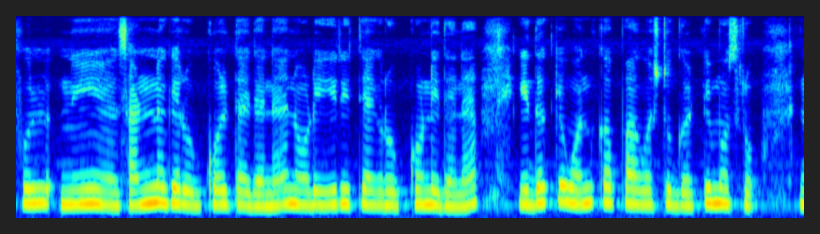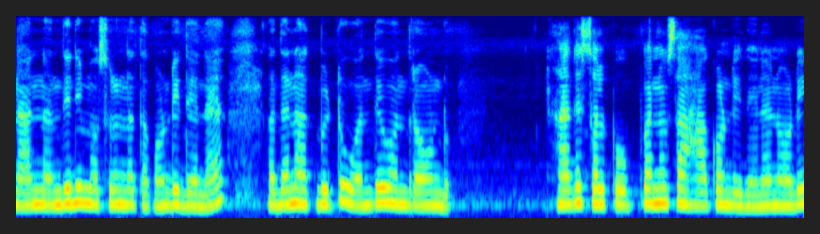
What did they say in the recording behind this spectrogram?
ಫುಲ್ ನೀ ಸಣ್ಣಗೆ ರುಬ್ಕೊಳ್ತಾ ಇದ್ದೇನೆ. ನೋಡಿ, ಈ ರೀತಿಯಾಗಿ ರುಬ್ಕೊಂಡಿದ್ದೇನೆ. ಇದಕ್ಕೆ ಒಂದು ಕಪ್ ಆಗುವಷ್ಟು ಗಟ್ಟಿ ಮೊಸರು. ನಾನು ನಂದಿನಿ ಮೊಸರನ್ನ ತಗೊಂಡಿದ್ದೇನೆ. ಅದನ್ನು ಹಾಕ್ಬಿಟ್ಟು ಒಂದೇ ಒಂದು ರೌಂಡು. ಹಾಗೆ ಸ್ವಲ್ಪ ಉಪ್ಪನ್ನು ಸಹ ಹಾಕ್ಕೊಂಡಿದ್ದೇನೆ ನೋಡಿ,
